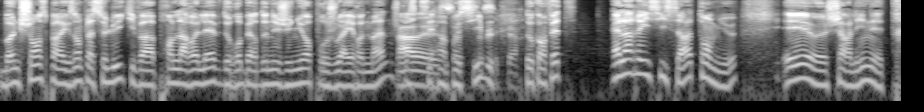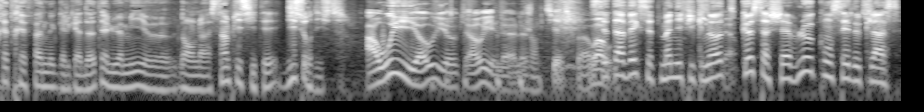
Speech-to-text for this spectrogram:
Bonne chance par exemple à celui qui va prendre la relève de Robert Downey Jr. pour jouer Iron Man. Je pense Ah que c'est impossible. ça. Donc en fait, elle a réussi ça, tant mieux. Et euh, Charline est très très fan de Gal Gadot. Elle lui a mis euh, dans la simplicité 10 sur 10. Ah oui, ah oui, ok, ah oui, la, la gentillesse. C'est avec cette magnifique Super. note que s'achève le conseil de classe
